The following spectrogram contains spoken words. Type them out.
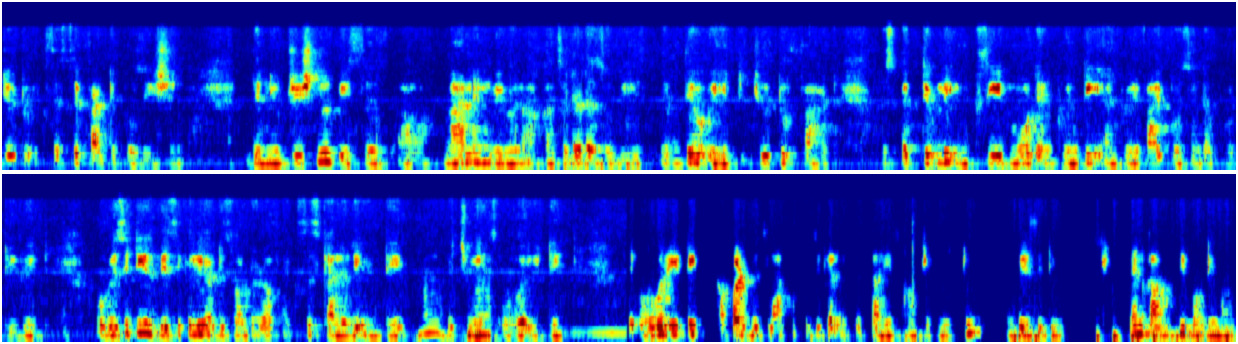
due to excessive fat deposition. The nutritional basis, uh, man and women are considered as obese if their weight due to fat respectively exceed more than 20 and 25% of body weight. Obesity is basically a disorder of excess calorie intake, which means overeating. The overeating coupled with lack of physical exercise contribute to obesity. Then comes the body mass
